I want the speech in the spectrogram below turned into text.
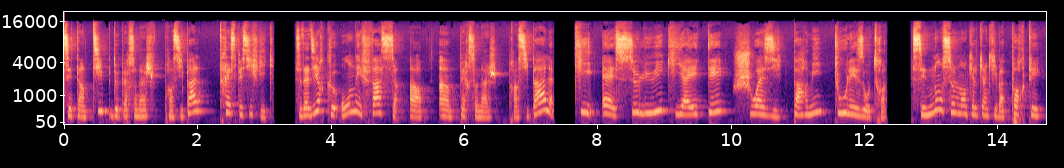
C'est un type de personnage principal très spécifique. C'est-à-dire qu'on est face à un personnage principal qui est celui qui a été choisi parmi tous les autres. C'est non seulement quelqu'un qui va porter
